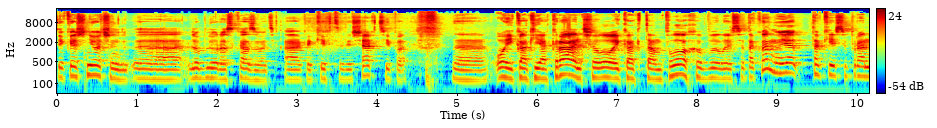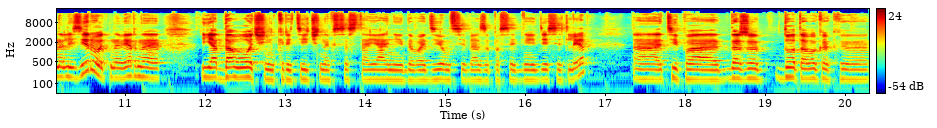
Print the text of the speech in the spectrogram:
Я, конечно, не очень э, люблю рассказывать о каких-то вещах, типа, э, ой, как я кранчил, ой, как там плохо было и все такое. Но я так, если проанализировать, наверное, я до очень критичных состояний доводил себя за последние 10 лет. Э, типа, даже до того, как... Э,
